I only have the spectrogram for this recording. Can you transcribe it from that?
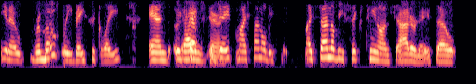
you know remotely basically and except understand. My son will be my son will be 16 on saturday so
